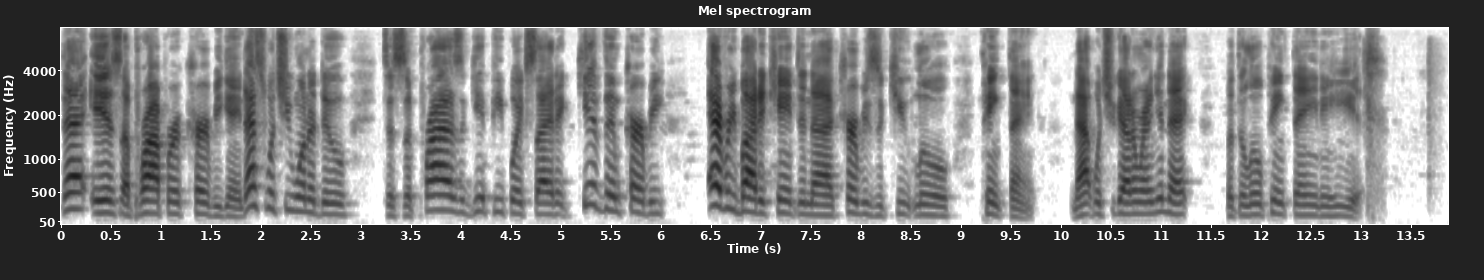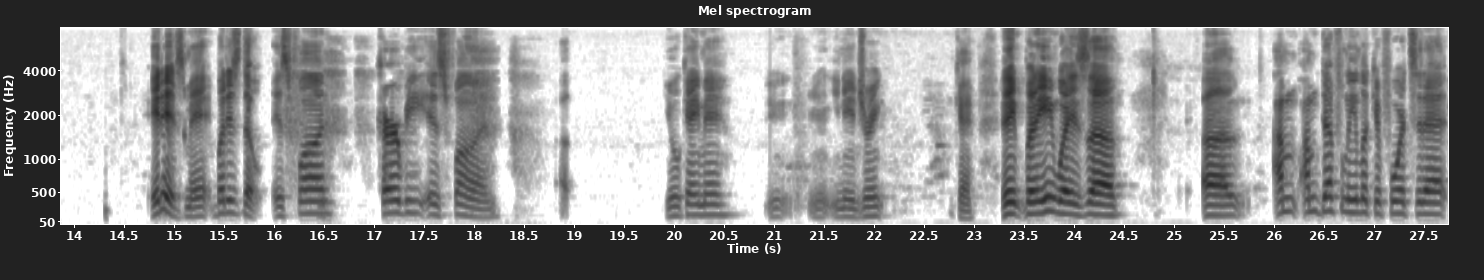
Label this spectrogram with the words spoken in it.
That is a proper Kirby game. That's what you want to do to surprise and get people excited. Give them Kirby. Everybody can't deny Kirby's a cute little pink thing. Not what you got around your neck, but the little pink thing that he is. It is, man, but it's dope. It's fun. Kirby is fun. Uh, you okay, man? You, you, you need a drink? Okay. But anyways, uh, uh, I'm I'm definitely looking forward to that.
